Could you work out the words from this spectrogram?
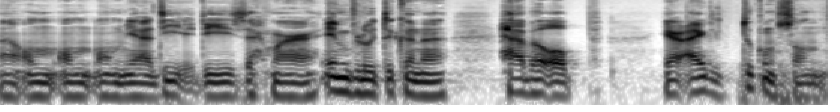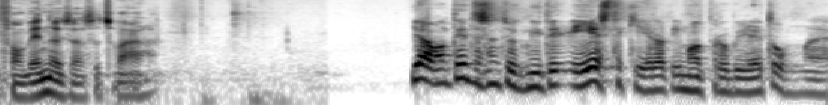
Uh, om om, om ja, die, die zeg maar, invloed te kunnen hebben op ja, eigenlijk de toekomst van, van Windows als het ware. Ja, want dit is natuurlijk niet de eerste keer dat iemand probeert om uh,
